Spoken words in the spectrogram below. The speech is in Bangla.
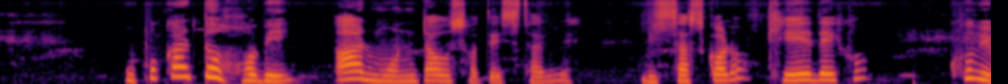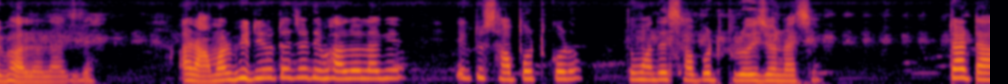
উপকার তো হবেই। আর মনটাও সতেজ থাকবে। বিশ্বাস করো, খেয়ে দেখো, খুবই ভালো লাগবে। আর আমার ভিডিওটা যদি ভালো লাগে, একটু সাপোর্ট করো। তোমাদের সাপোর্ট প্রয়োজন আছে। টাটা!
